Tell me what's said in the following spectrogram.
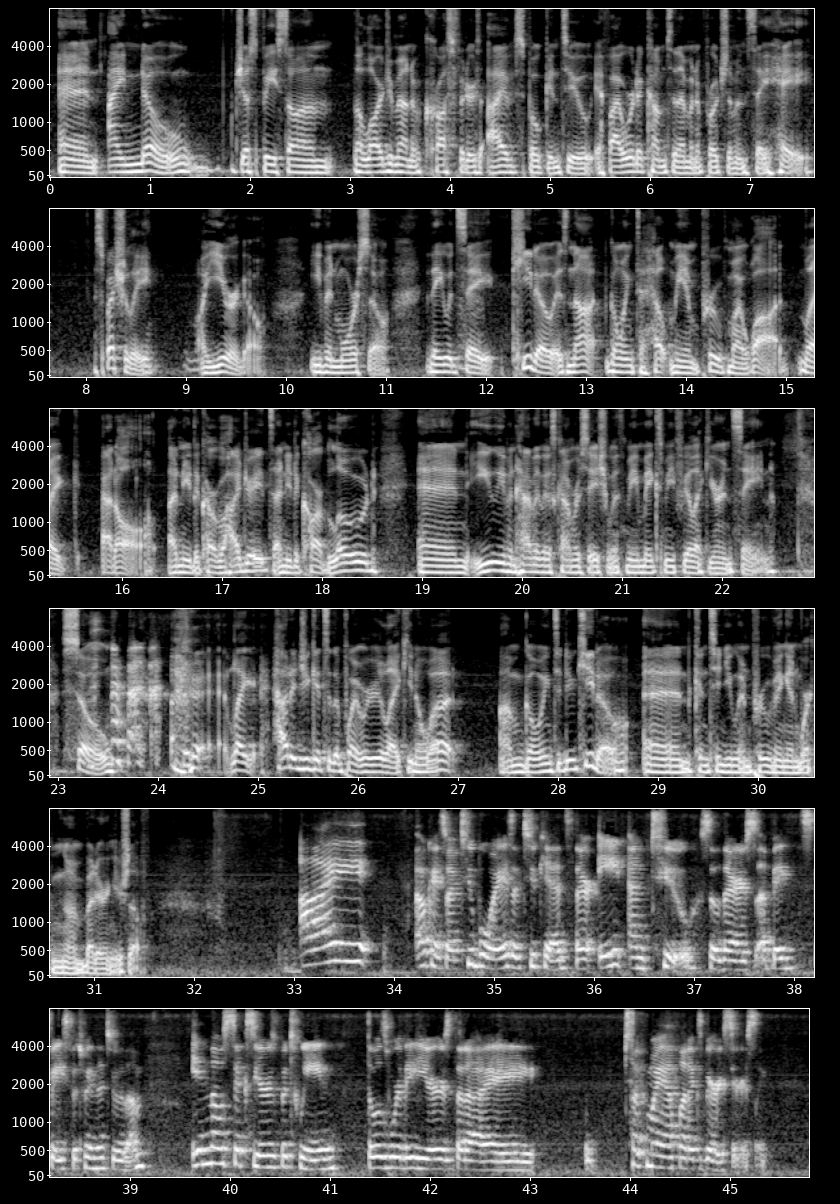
And I know just based on the large amount of CrossFitters I've spoken to, if I were to come to them and approach them and say, hey, especially a year ago, even more so. They would say keto is not going to help me improve my WOD like at all. I need the carbohydrates, I need a carb load, and you even having this conversation with me makes me feel like you're insane. So, like how did you get to the point where you're like, "You know what? I'm going to do keto and continue improving and working on bettering yourself?" I okay, so I have two boys, I have two kids. They're eight and two, so there's a big space between the two of them in those six years between, those were the years that I took my athletics very seriously,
